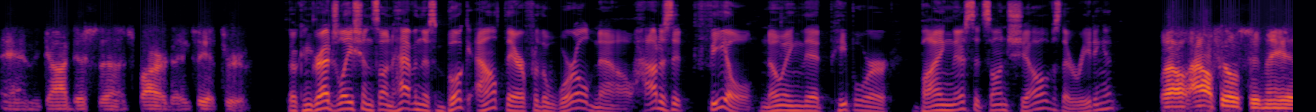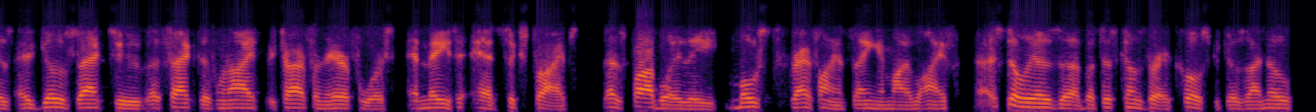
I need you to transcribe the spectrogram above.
And God just uh, inspired to see it through. So, congratulations on having this book out there for the world now. How does it feel knowing that people are buying this? It's on shelves, they're reading it? Well, how it feels to me is it goes back to the fact that when I retired from the Air Force and they had six stripes, was probably the most gratifying thing in my life. Uh, it still is, uh, but this comes very close because I know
